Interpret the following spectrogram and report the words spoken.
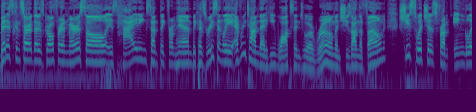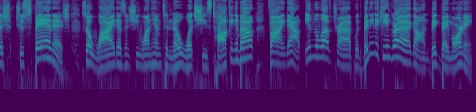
Ben is concerned that his girlfriend Marisol is hiding something from him because recently, every time that he walks into a room and she's on the phone, she switches from English to Spanish. So, why doesn't she want him to know what she's talking about? Find out in the Love Trap with Benny, Nikki, and Greg on Big Bay Morning.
